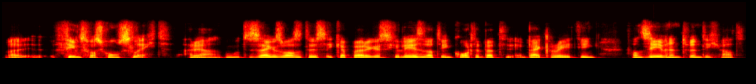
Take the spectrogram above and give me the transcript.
Maar Fields was gewoon slecht. Ja, we moeten zeggen zoals het is. Ik heb ergens gelezen dat hij een quarterback rating van 27 had.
